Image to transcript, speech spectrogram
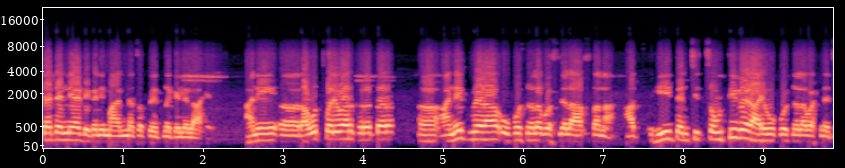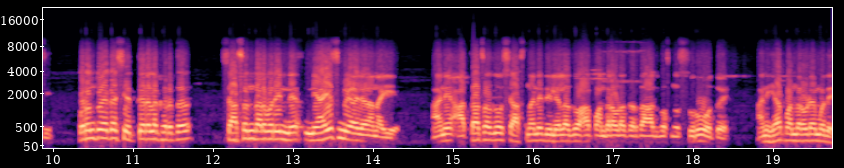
त्या त्यांनी या ठिकाणी मांडण्याचा प्रयत्न केलेला आहे. आणि राऊत परिवार खरं तर अनेक वेळा उपोषणाला बसलेला असताना ही त्यांची चौथी वेळ आहे उपोषणाला बसण्याची. परंतु एका शेतकऱ्याला खर तर शासन दरबारी न्यायच मिळालेला नाहीये. आणि आताचा जो शासनाने दिलेला जो हा पंधरावडा करता आजपासून सुरू होतोय. आणि ह्या पंधरावड्यामध्ये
